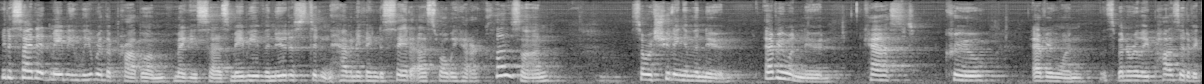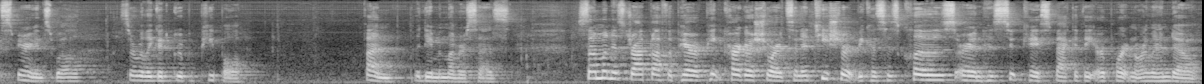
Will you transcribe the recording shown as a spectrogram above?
We decided maybe we were the problem, Maggie says. Maybe the nudists didn't have anything to say to us while we had our clothes on, so we're shooting in the nude. Everyone nude. Cast, crew, everyone. It's been a really positive experience, Well, It's a really good group of people. Fun, the demon lover says. Someone has dropped off a pair of pink cargo shorts and a t shirt because his clothes are in his suitcase back at the airport in Orlando.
